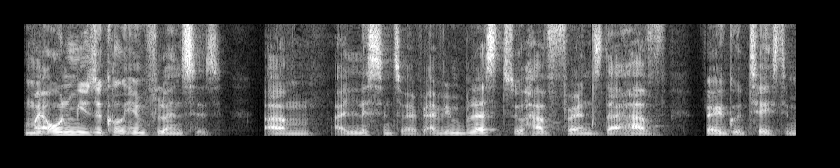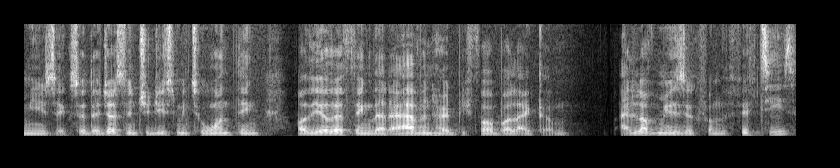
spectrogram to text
my own musical influences, um, I listen to every, I've been blessed to have friends that have very good taste in music. So they just introduced me to one thing or the other thing that I haven't heard before. But like, um, I love music from the 50s.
